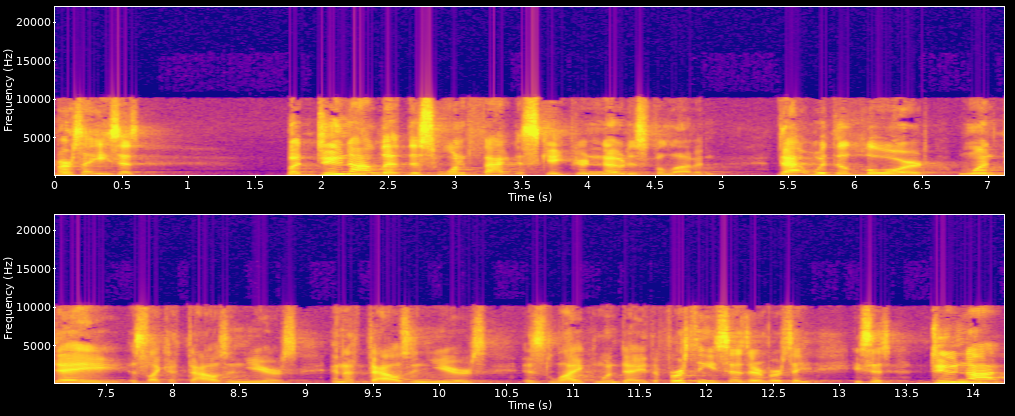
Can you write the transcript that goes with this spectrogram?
Verse 8, he says, But do not let this one fact escape your notice, beloved that with the Lord, one day is like a thousand years, and a thousand years is like one day. The first thing he says there in verse 8, he says, Do not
